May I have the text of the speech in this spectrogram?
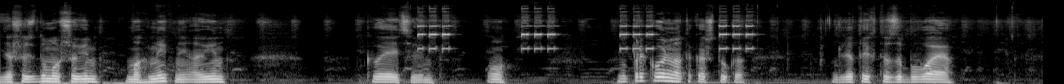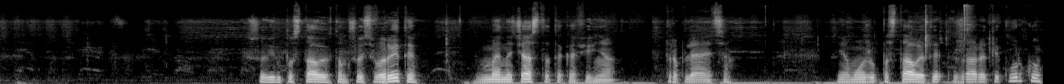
Я щось думав, що він магнитний, а він клеїться він. О! Ну прикольна така штука. Для тих, хто забуває, що він поставив там щось варити. В мене часто така фігня трапляється. Я можу поставити жарити курку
